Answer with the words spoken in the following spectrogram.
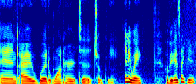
and I would want her to choke me. Anyway, hope you guys like it.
